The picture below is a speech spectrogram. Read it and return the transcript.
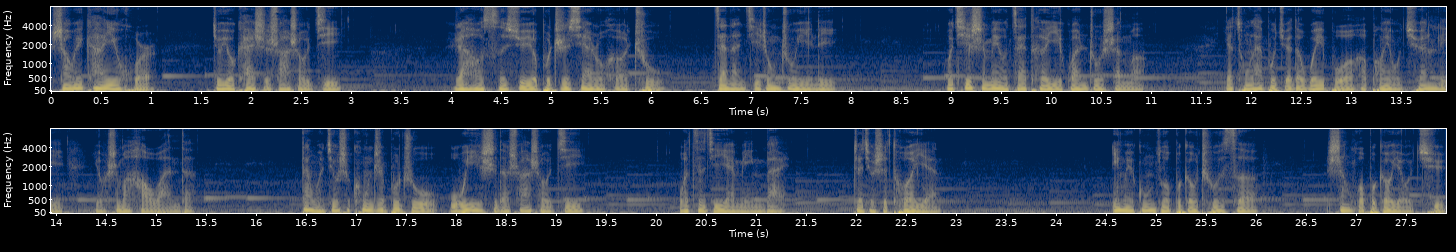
稍微看一会儿，就又开始刷手机，然后思绪又不知陷入何处，再难集中注意力。我其实没有在特意关注什么，也从来不觉得微博和朋友圈里有什么好玩的，但我就是控制不住，无意识的刷手机。我自己也明白，这就是拖延。因为工作不够出色，生活不够有趣，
